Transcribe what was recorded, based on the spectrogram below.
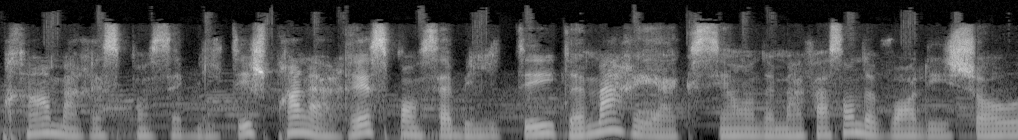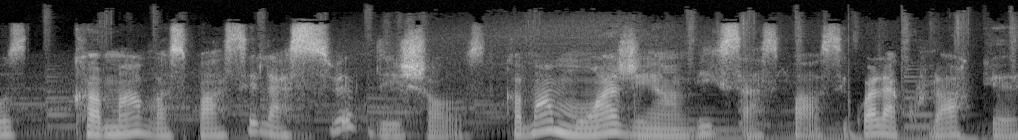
prends ma responsabilité, je prends la responsabilité de ma réaction, de ma façon de voir les choses, comment va se passer la suite des choses, comment moi j'ai envie que ça se passe, c'est quoi la couleur que,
